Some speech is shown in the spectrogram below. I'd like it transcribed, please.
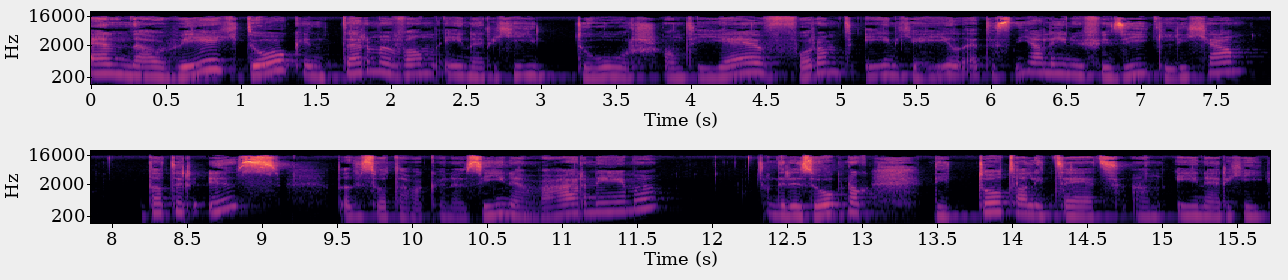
En dat weegt ook in termen van energie door. Want jij vormt één geheel. Het is niet alleen je fysiek lichaam dat er is. Dat is wat we kunnen zien en waarnemen. Er is ook nog die totaliteit aan energie.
